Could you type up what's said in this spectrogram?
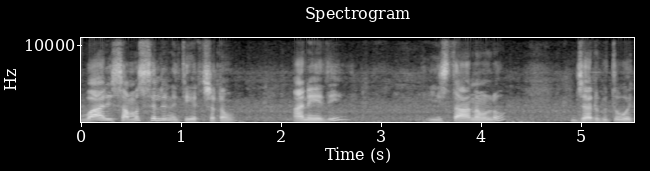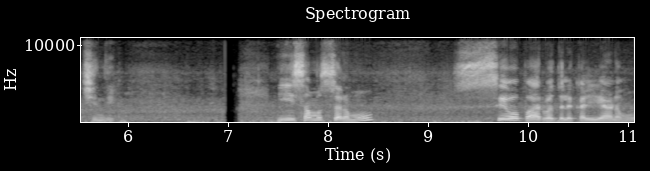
వారి సమస్యలను తీర్చడం అనేది ఈ స్థానంలో జరుగుతూ వచ్చింది. ఈ సంవత్సరము శివపార్వతుల కళ్యాణము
